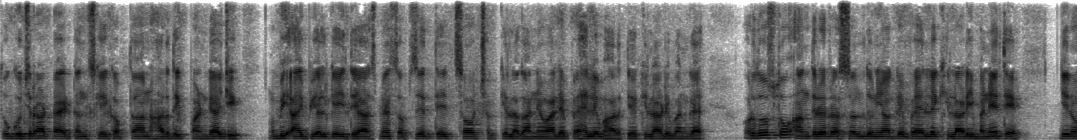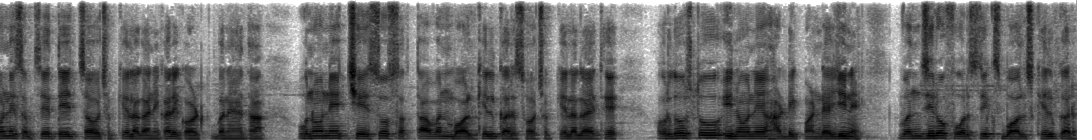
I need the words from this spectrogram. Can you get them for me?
तो गुजरात टाइटंस के कप्तान हार्दिक पांड्या जी अभी आईपीएल के इतिहास में सबसे तेज सौ छक्के लगाने वाले पहले भारतीय खिलाड़ी बन गए। और दोस्तों, आंद्रे रसल दुनिया के पहले खिलाड़ी बने थे, जिन्होंने सबसे तेज सौ छक्के लगाने का रिकॉर्ड बनाया था। उन्होंने छः सौ सत्तावन बॉल खेलकर सौ छक्के लगाए थे। और दोस्तों, इन्होंने हार्दिक पांड्या जी ने 1046 बॉल्स खेलकर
